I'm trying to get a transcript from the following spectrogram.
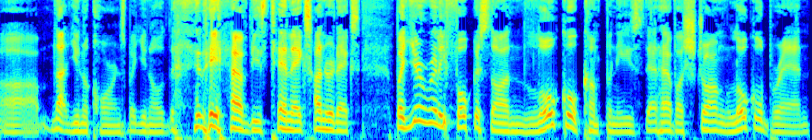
uh, not unicorns, but you know they have these 10x, 100x. But you're really focused on local companies that have a strong local brand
